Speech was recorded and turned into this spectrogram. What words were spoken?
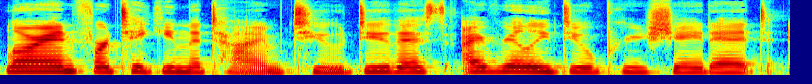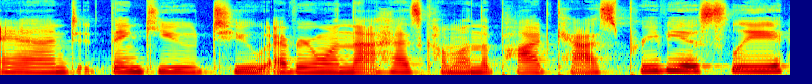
Lauren, for taking the time to do this. I really do appreciate it. And thank you to everyone that has come on the podcast previously.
